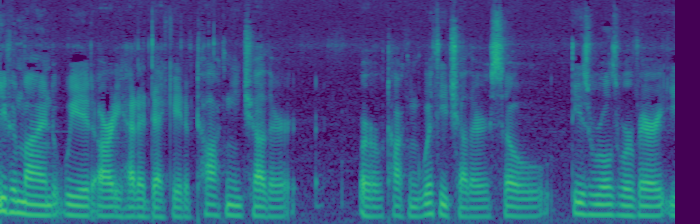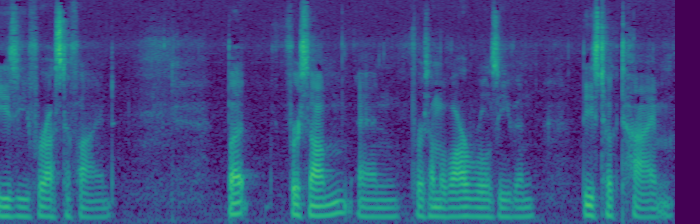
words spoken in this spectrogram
keep in mind we had already had a decade of talking each other or talking with each other, so these rules were very easy for us to find. But for some, and for some of our rules even, these took time,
